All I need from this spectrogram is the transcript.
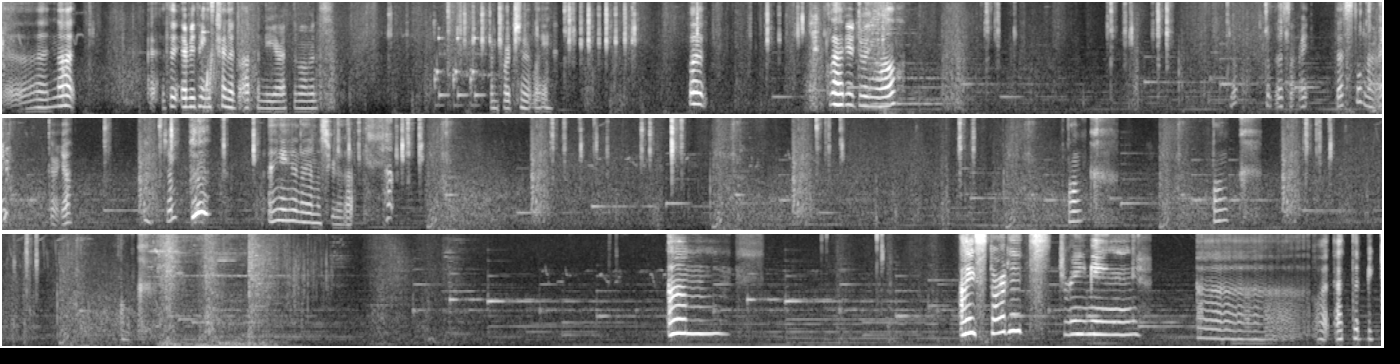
Uh, not... I everything's kind of up in the air at the moment. Unfortunately. But... Glad you're doing well. Nope, nope, that's not right. That's still not right. There we go. Jump. And I almost screwed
